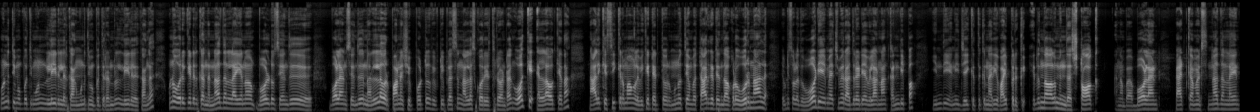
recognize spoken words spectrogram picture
முந்நூற்றி முப்பத்தி மூணு லீடில் இருக்காங்க. முந்நூற்றி முப்பத்தி ரெண்டு லீடில் இருக்காங்க. இன்னும் ஒரு விக்கெட் இருக்குது அந்த நர்தன் லயனும் போல்டும் சேர்ந்து போலான் சேர்ந்து நல்ல ஒரு பார்ட்னர்ஷிப் போட்டு ஃபிஃப்டி ப்ளஸ் நல்ல ஸ்கோர் எடுத்துகிட்டு வந்துட்டாங்க ஓகே எல்லாம் ஓகே தான். நாளைக்கு சீக்கிரமாக அவங்களை விக்கெட் எடுத்து ஒரு முந்நூற்றி ஐம்பது டார்கெட் இருந்தால் கூட ஒரு நாள் எப்படி சொல்கிறது ஓடிஐ மேட்ச்சுமே அதிரடியாக விளாட்னா கண்டிப்பாக இந்திய அணி ஜெயிக்கிறதுக்கு நிறைய வாய்ப்பு இருக்குது இருந்தாலும் இந்த ஸ்டாக் நம்ம போலாண்ட் பேட் கமெண்ட்ஸ் நர்தன் லைன்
